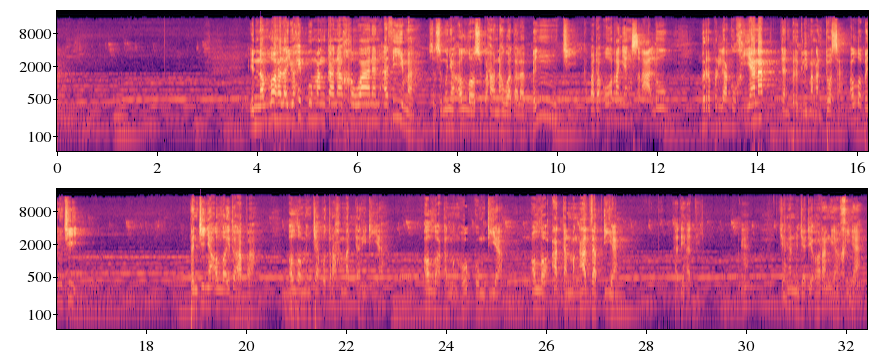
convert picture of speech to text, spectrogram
Inna Allah la yuhibbu man kana khawanan athima. Sesungguhnya Allah subhanahu wa ta'ala benci kepada orang yang selalu berperilaku khianat dan bergelimangan dosa. Allah benci. Bencinya Allah itu apa? Allah mencabut rahmat dari dia. Allah akan menghukum dia. Allah akan mengazab dia. Hati-hati ya. jangan menjadi orang yang khia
